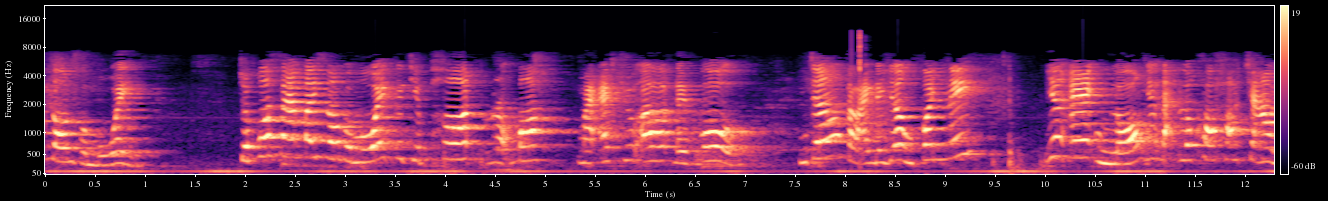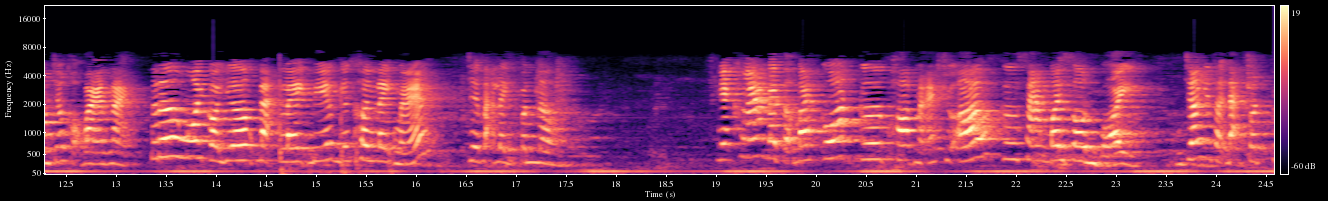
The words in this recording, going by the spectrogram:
3306ចំពោះ3306គឺជា port របស់ MySQL default អញ្ចឹងកន្លែងដែលយើងបំពេញនេះយើងអាចរំលងយើងដាក់ local host ចោលអញ្ចឹងក៏បានដែរឬមួយក៏យើងដាក់លេខវាយើងឃើញលេខម៉ាយើងដាក់លេខប៉ុណ្ណឹងអ្នកខ្លះដែលតបេះគាត់គឺ port MySQL គឺ3308អញ្ចឹងយើងត្រូវដាក់ចុច2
